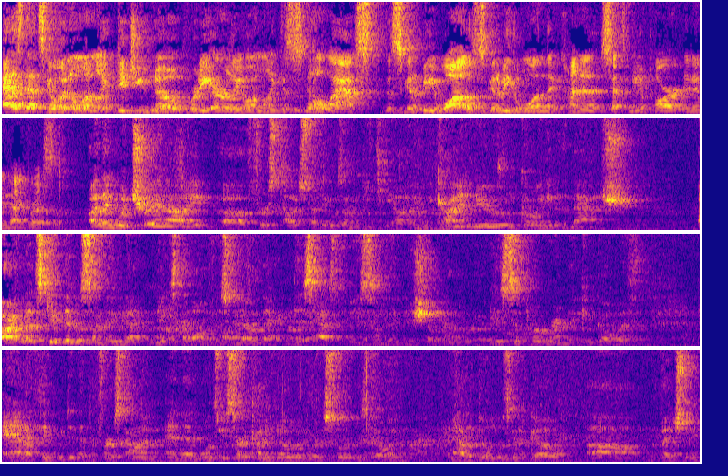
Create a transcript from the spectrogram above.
As that's going on, like, did you know pretty early on, like, this is going to last, this is going to be a while, this is going to be the one that kind of sets me apart in Impact Wrestling? I think when Trey and I uh, first touched, I think it was on a BTI. We kind of knew going into the match. All right, let's give them something that makes the office know that this has to be something to show down the road. This is a program they can go with, and I think we did that the first time. And then once we started kind of knowing where the story was going and how the build was going to go, uh, eventually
